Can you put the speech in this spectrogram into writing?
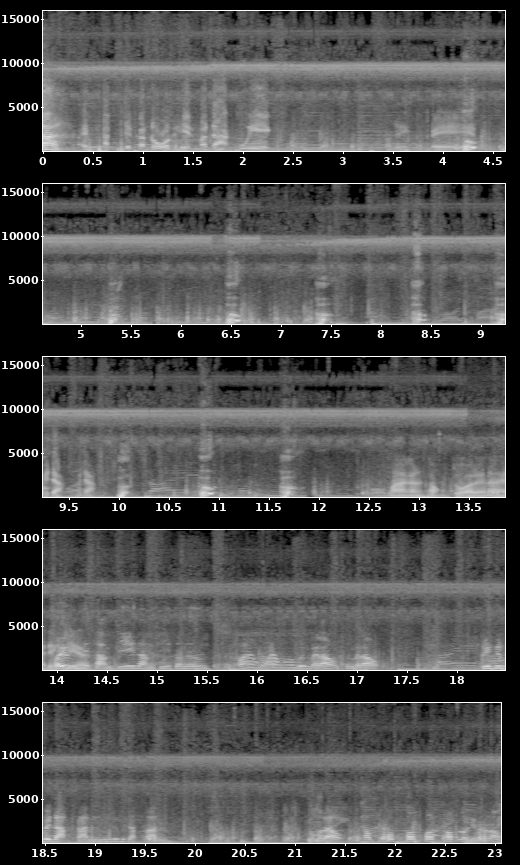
น่ะไอ้สัตว์เดี๋ยวกระโดดเห็นมาดักกูอีกเด็กเปรตไม่ดักไม่ดักโอ้มากันสองตัวเลยนะไอ้เด็กเฮ้ยเหี้ยที่สามจีสามจีตัวนึงว้าวว้าวว้าววิ่งไปแล้วขึ้นไปแล้ว วิ่งขึ้นไปดักกันวิ่งขึ้นไปดักกันลงมาแล้วปั๊บปั๊บปั๊บปั๊บปั๊บเราเห็นมันแล้ว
